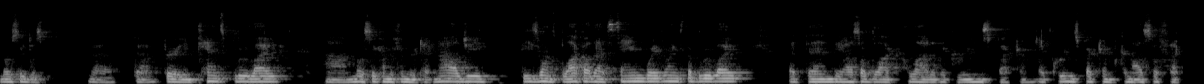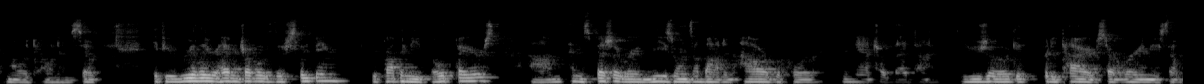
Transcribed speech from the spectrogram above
mostly just the, the very intense blue light, um, mostly coming from their technology. These ones block all that same wavelengths of blue light, but then they also block a lot of the green spectrum. That green spectrum can also affect melatonin. So if you really are having trouble with your sleeping, you probably need both pairs, um, and especially wearing these ones about an hour before your natural bedtime. You usually get pretty tired start wearing these, so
